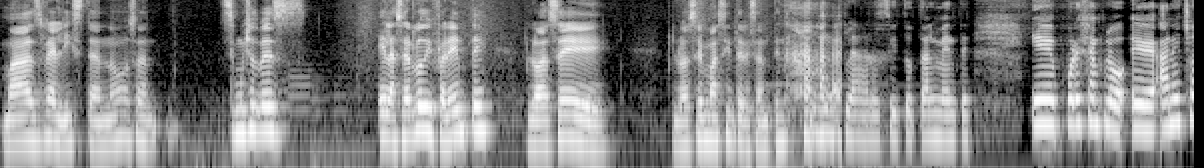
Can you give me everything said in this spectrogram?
más realista, ¿no? O sea, muchas veces el hacerlo diferente lo hace lo hace más interesante. claro, sí, totalmente. Eh, por ejemplo, eh, ¿han hecho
